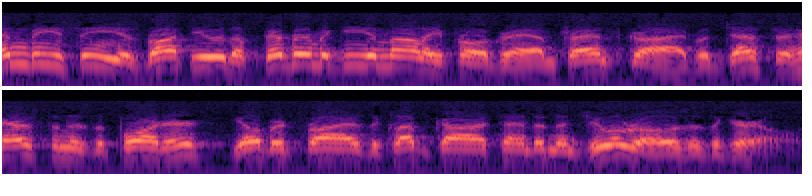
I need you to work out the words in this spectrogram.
NBC has brought you the Fibber, McGee, and Molly program, transcribed, with Jester Hairston as the porter, Gilbert Fry as the club car attendant, and Jewel Rose as the girl.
